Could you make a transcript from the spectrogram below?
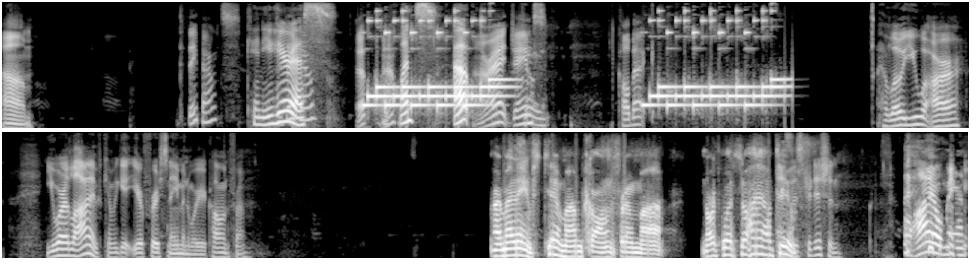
Um, did they bounce? Can you hear us? Oh, no. Once oh All right, James. Call back. Hello, you are you are live. Can we get your first name and where you're calling from? Hi, my name's Tim. I'm calling from uh, Northwest Ohio As too. is tradition. Ohio man.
